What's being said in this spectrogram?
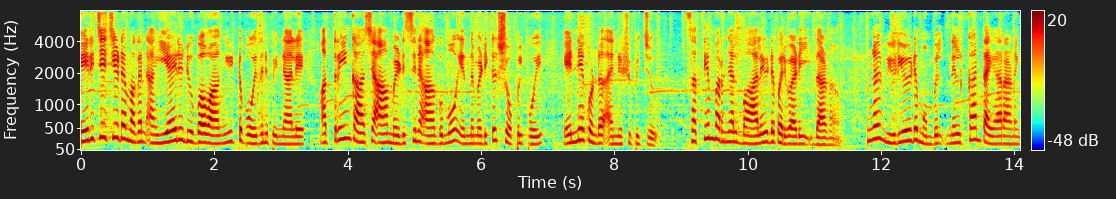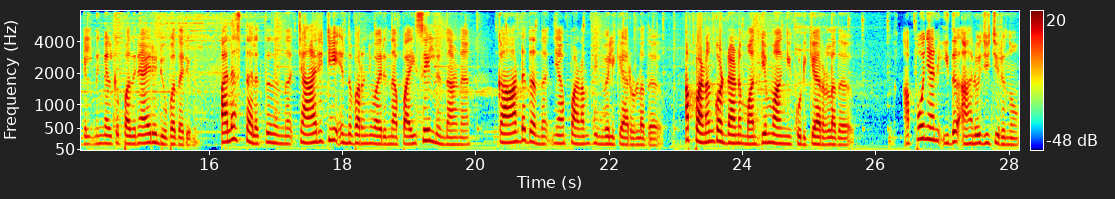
മേരി ചേച്ചിയുടെ മകൻ അയ്യായിരം രൂപ വാങ്ങിയിട്ട് പോയതിന് പിന്നാലെ അത്രയും കാശ് ആ മെഡിസിൻ ആകുമോ എന്ന് മെഡിക്കൽ ഷോപ്പിൽ പോയി എന്നെ കൊണ്ട് അന്വേഷിപ്പിച്ചു. സത്യം പറഞ്ഞാൽ ബാലയുടെ പരിപാടി ഇതാണ്. നിങ്ങൾ വീഡിയോയുടെ മുമ്പിൽ നിൽക്കാൻ തയ്യാറാണെങ്കിൽ നിങ്ങൾക്ക് പതിനായിരം രൂപ തരും. പല സ്ഥലത്ത് നിന്ന് ചാരിറ്റി എന്ന് പറഞ്ഞു വരുന്ന പൈസയിൽ നിന്നാണ് കാർഡ് തന്ന് ഞാൻ പണം പിൻവലിക്കാറുള്ളത്. ആ പണം കൊണ്ടാണ് മദ്യം വാങ്ങി കുടിക്കാറുള്ളത്. അപ്പോൾ ഞാൻ ഇത് ആലോചിച്ചിരുന്നു.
